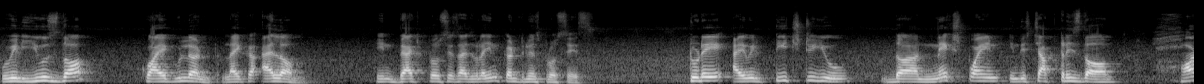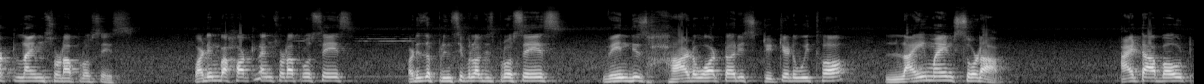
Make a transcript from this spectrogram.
We will use the coagulant like alum in batch process as well as in continuous process. Today, I will teach to you the next point in this chapter is the hot lime soda process. What in by hot lime soda process? What is the principle of this process? When this hard water is treated with a lime and soda at about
